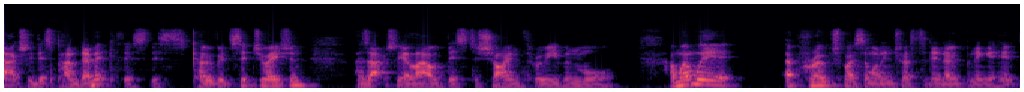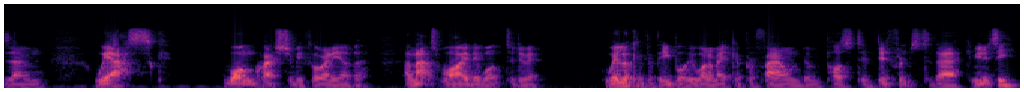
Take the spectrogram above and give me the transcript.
actually, this pandemic, this this COVID situation, has actually allowed this to shine through even more. And when we're approached by someone interested in opening a hit zone, we ask one question before any other, and that's why they want to do it. We're looking for people who want to make a profound and positive difference to their community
